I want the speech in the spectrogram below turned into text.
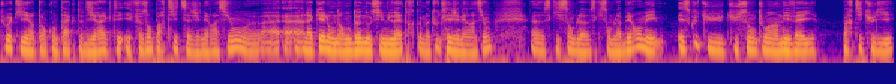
Toi qui es en contact direct et, faisant partie de cette génération euh, à, laquelle on, on, donne aussi une lettre comme à toutes les générations, euh, ce, qui semble, ce qui semble aberrant, mais est-ce que tu sens toi un éveil particulier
